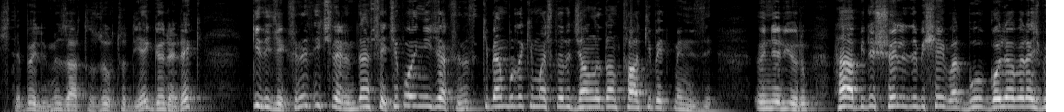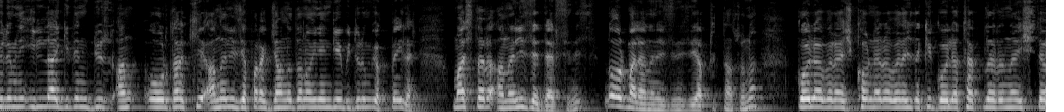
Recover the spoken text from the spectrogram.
işte bölümü zartı zurtu diye görerek gideceksiniz. İçlerinden seçip oynayacaksınız. Ki ben buradaki maçları canlıdan takip etmenizi öneriyorum. Ha bir de şöyle de bir şey var. Bu gol averaj bölümünü illa gidin düz an- oradaki analiz yaparak canlıdan oynayın diye bir durum yok beyler. Maçları analiz edersiniz. Normal analizinizi yaptıktan sonra gol averaj, korner averajdaki gol ataklarına işte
